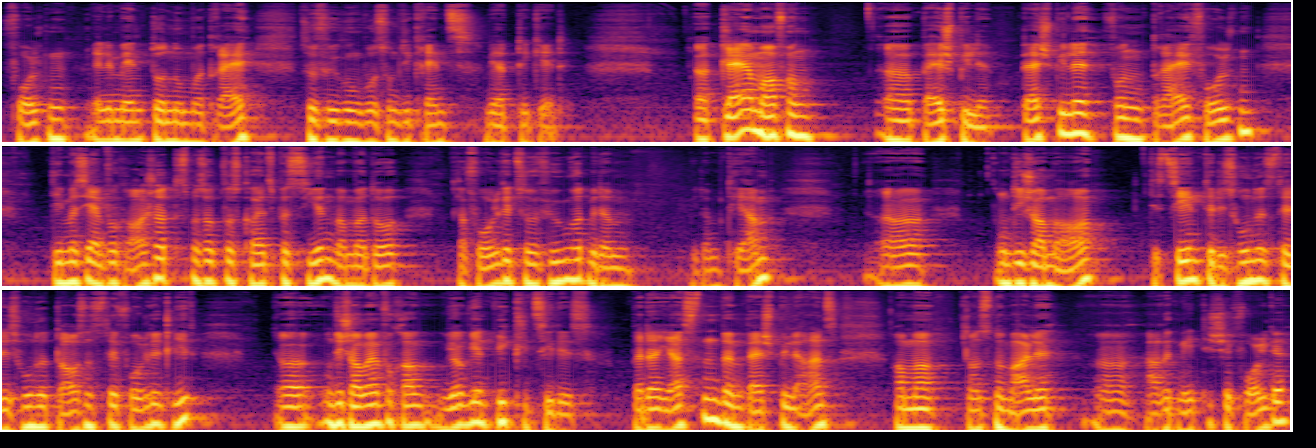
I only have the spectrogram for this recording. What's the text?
Folgenelement da Nummer 3 zur Verfügung, wo es um die Grenzwerte geht. Äh, gleich am Anfang äh, Beispiele. Beispiele von drei Folgen, die man sich einfach anschaut, dass man sagt, was kann jetzt passieren, wenn man da eine Folge zur Verfügung hat mit einem, mit einem Term. Äh, und die schauen wir an, das zehnte, das hundertste, das hunderttausendste Folgeglied. Äh, und ich schaue einfach an, ja, wie entwickelt sich das? Bei der ersten, beim Beispiel 1, haben wir ganz normale äh, arithmetische Folge,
